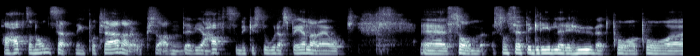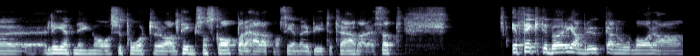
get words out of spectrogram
har haft sån omsättning på tränare också. Att vi har haft så mycket stora spelare och eh, som, som sätter griller i huvudet på, på eh, ledning och supporter och allting som skapar det här att man senare byter tränare. Så att effekt i början brukar nog vara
